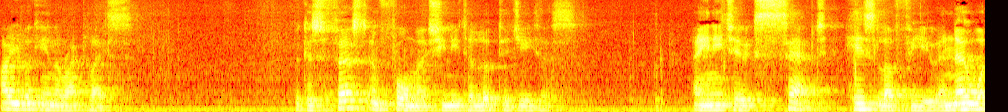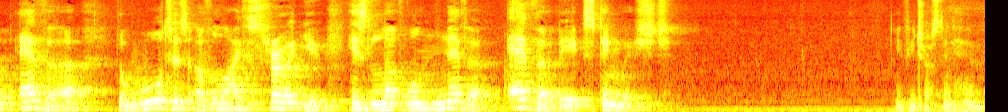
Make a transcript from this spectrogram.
are you looking in the right place? Because first and foremost, you need to look to Jesus. And you need to accept his love for you and know whatever the waters of life throw at you, his love will never, ever be extinguished if you trust in him.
